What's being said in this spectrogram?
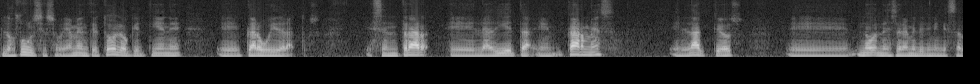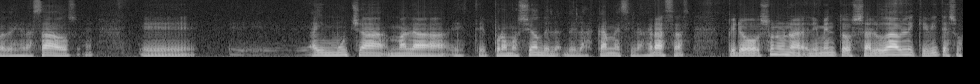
los dulces obviamente, todo lo que tiene carbohidratos. Centrar la dieta en carnes, en lácteos, no necesariamente tienen que ser desgrasados hay mucha mala este, promoción de, las carnes y las grasas, pero son un alimento saludable que evita esos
